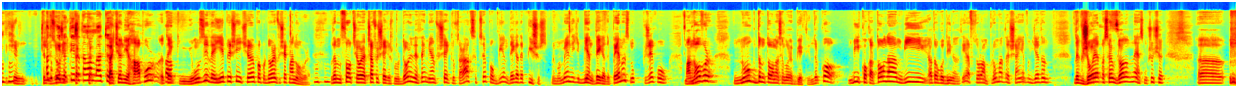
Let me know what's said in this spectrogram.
mhm. që televizori ka qenë tamam aty. Ka qenë i hapur po. tek njuzi dhe jepeshin që po përdorin fishek manovre. Mhm. Dhe më thotë që ore çfarë fishekësh po përdorin dhe them janë fishekë luftarakë sepse po bien degat e pishës. Në momentin që bien degat e pemës, nuk fisheku manovër nuk dëmton asnjë lloj objekti. Ndërkohë, mbi kokat tona, mbi ato godina të tjera fluturuan plumbat dhe shenjat u gjetën dhe gëzhojat pastaj u mblodhën të nesërmen. Kështu që ë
